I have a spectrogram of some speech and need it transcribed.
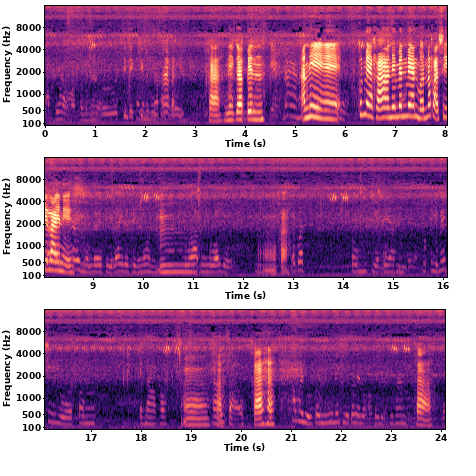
ตัดหญ้าออกตรงนี้เลยสิเด็กสินภาพแบบนี้ค่ะ นี่ก็เป็นอันนี้คุณแม่คะอันนี้แม่นแม่นๆเหมือนเนาะค่ะสีไรนี่ใช่หมดเลยสี่ไร่ไปถึงโน่นอืมรั้วมีรั้วอยู่อ๋อค่ะแล้วก็ ตรงเขียดแดนปกติแม่ชีอยู่ตรงเป็นนาเขาอ๋อนาค่ะลูกสาว ค่ะ เข้ามาอยู่ตรงนี้แม่ชีก็เลยลงออกไปอยู่ที่นั่นค่ะแต่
